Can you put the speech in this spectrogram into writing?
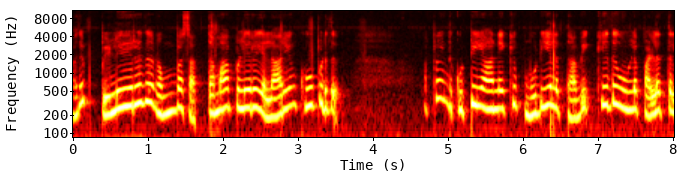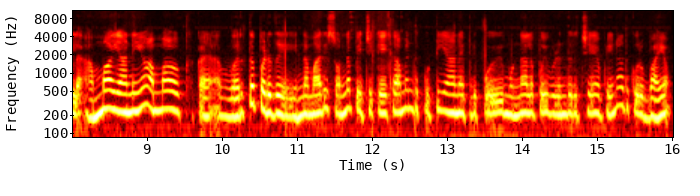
அது பிளிருது. ரொம்ப சத்தமாக பிளிரு. எல்லாரையும் கூப்பிடுது. அப்போ இந்த குட்டி யானைக்கு முடியலை தவிக்குது உள்ள பள்ளத்தில். அம்மா யானையும் அம்மா க வருத்தப்படுது. என்ன மாதிரி சொன்ன பேச்சு கேட்காம இந்த குட்டி யானை இப்படி போய் முன்னால் போய் விழுந்துருச்சே அப்படின்னு அதுக்கு ஒரு பயம்.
